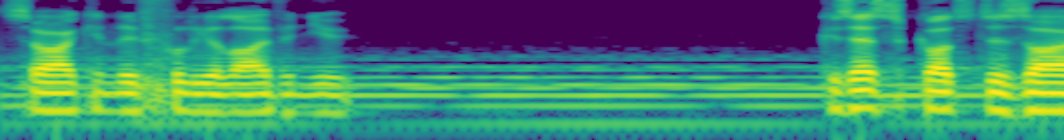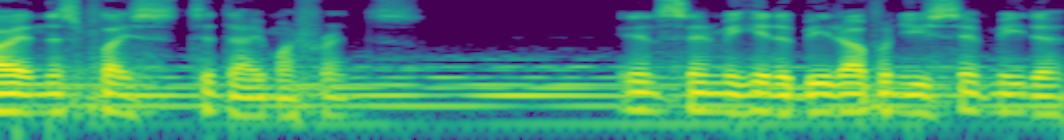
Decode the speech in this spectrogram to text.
so I can live fully alive in you. Because that's God's desire in this place today, my friends. He didn't send me here to beat up on you, He sent me to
